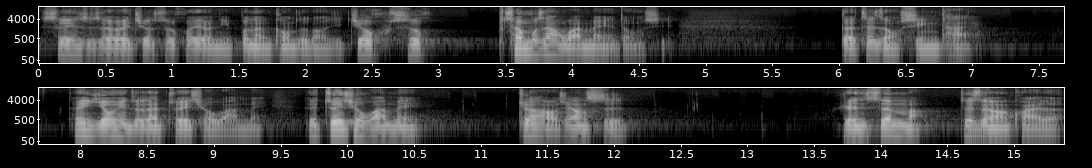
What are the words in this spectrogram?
现实社会就是会有你不能控制的东西，就是称不上完美的东西的这种心态。所以永远都在追求完美，所以追求完美就好像是人生嘛，最重要快乐。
